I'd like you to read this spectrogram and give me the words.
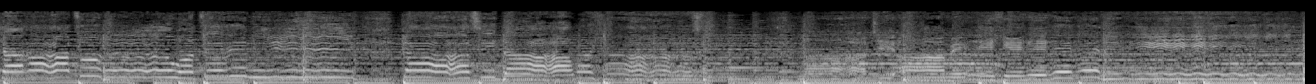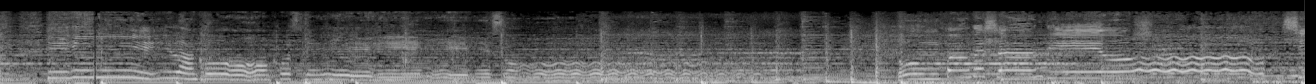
下次我在你嘎西达瓦下，那吉阿妹耶里，空空塞送。东方的山顶哟，星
